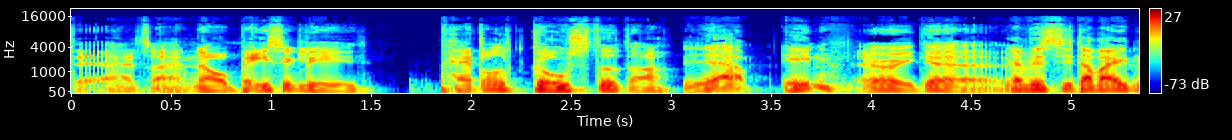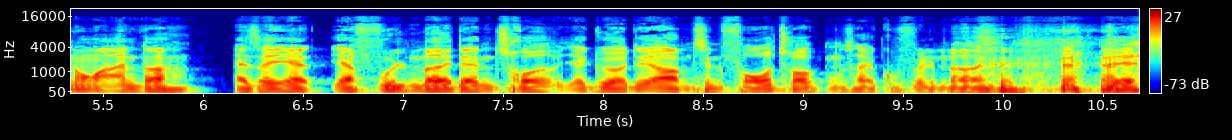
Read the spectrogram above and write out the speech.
det, altså, han har jo basically paddle ghosted dig. Ja, enig. Det er jo ikke... Uh... Jeg vil sige, der var ikke nogen andre. Altså, jeg, jeg fulgte med i den tråd. Jeg gjorde det om til en foretrukken, så jeg kunne følge med. Det,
